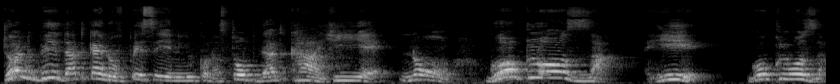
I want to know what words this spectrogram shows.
Don't be that kind of person. You're gonna stop that car here. No, go closer here. Go closer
